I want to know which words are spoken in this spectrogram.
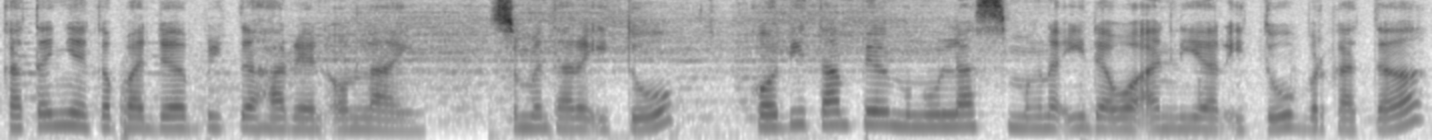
Katanya kepada berita harian online. Sementara itu, Kodi tampil mengulas mengenai dakwaan liar itu berkata,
